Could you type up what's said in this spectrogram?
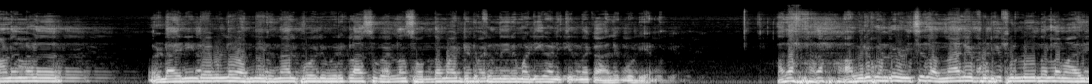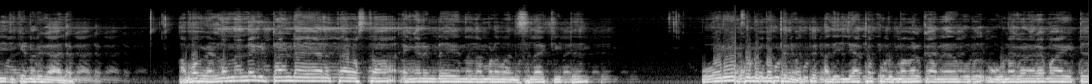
ആണുങ്ങൾ ഡൈനിങ് ടേബിളിൽ വന്നിരുന്നാൽ പോലും ഒരു ഗ്ലാസ് വെള്ളം സ്വന്തമായിട്ട് എടുക്കുന്നതിന് മടി കാണിക്കുന്ന കാലം കൂടിയാണ്. അത് അവർ കൊണ്ട് ഒഴിച്ച് തന്നാലേ കുടിക്കുള്ളൂ എന്നുള്ള മാതിരി ഇരിക്കുന്ന ഒരു കാലം. അപ്പൊ വെള്ളം തന്നെ കിട്ടാണ്ടായാലത്തെ അവസ്ഥ എങ്ങനെയുണ്ട് എന്ന് നമ്മൾ മനസ്സിലാക്കിയിട്ട് ഓരോ കുടുംബത്തിനും അതില്ലാത്ത കുടുംബങ്ങൾക്ക് ഗുണകരമായിട്ട്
